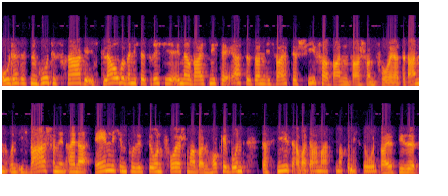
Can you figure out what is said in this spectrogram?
Oh, das ist eine gute Frage. Ich glaube, wenn ich das richtig erinnere, war ich nicht der Erste, sondern ich weiß, der Skiverband war schon vorher dran und ich war schon in einer ähnlichen Position vorher schon mal beim Hockeybund. Das hieß aber damals noch nicht so, weil es diese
